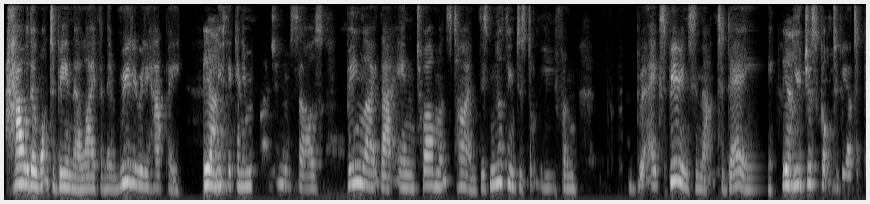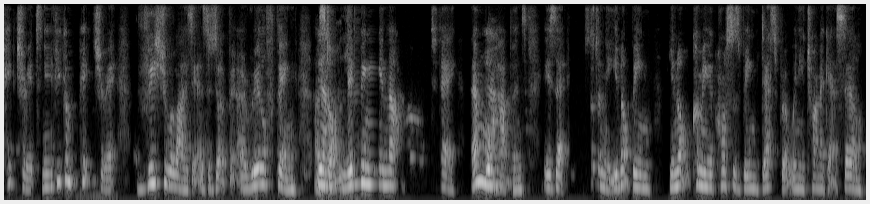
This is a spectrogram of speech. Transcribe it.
how they want to be in their life and they're really really happy yeah and if they can imagine themselves being like that in 12 months time there's nothing to stop you from experiencing that today yeah. you just got to be able to picture it and if you can picture it visualize it as a, a real thing and yeah. start living in that today then what yeah. happens is that suddenly you're not being you're not coming across as being desperate when you're trying to get a sale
